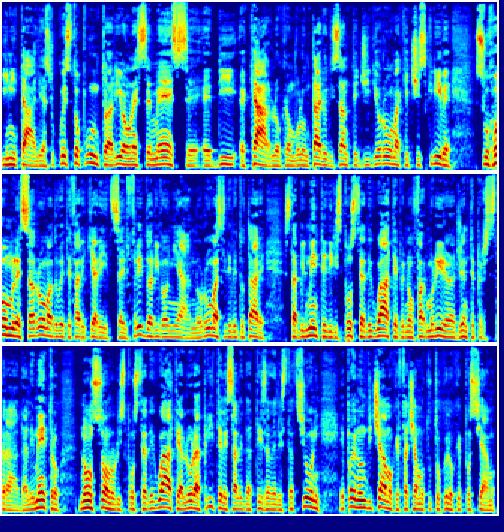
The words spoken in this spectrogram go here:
in Italia. Su questo punto arriva un sms eh, di eh, Carlo, che è un volontario di Sant'Egidio Roma, che ci scrive su homeless a Roma dovete fare chiarezza, il freddo arriva ogni anno, Roma si deve dotare stabilmente di risposte adeguate per non far morire la gente per strada, le metro non sono risposte adeguate, allora aprite le sale d'attesa delle stazioni e poi non diciamo che facciamo tutto quello che possiamo,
